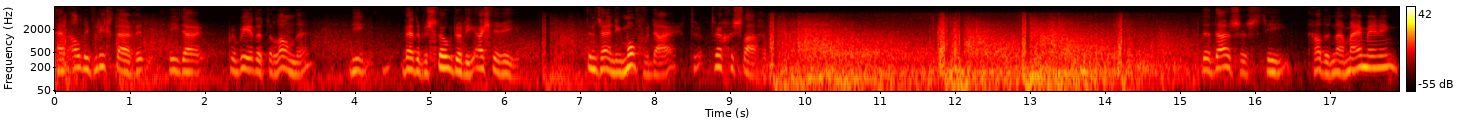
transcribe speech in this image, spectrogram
En al die vliegtuigen die daar probeerden te landen, die werden bestookt door die artillerie. Toen zijn die moffen daar teruggeslagen. De Duitsers die hadden naar mijn mening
